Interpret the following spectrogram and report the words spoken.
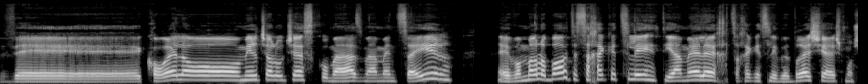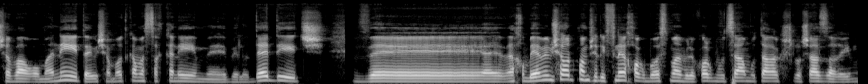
וקורא לו מירצ'ה לוצ'סקו, מאז מאמן צעיר, אה, ואומר לו בוא תשחק אצלי, תהיה המלך, תשחק אצלי בברשיה, יש מושבה רומנית, היו שם עוד כמה שחקנים, אה, בלודדיץ', ואנחנו בימים שעוד פעם שלפני חוק בוסמן ולכל קבוצה מותר רק שלושה זרים,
